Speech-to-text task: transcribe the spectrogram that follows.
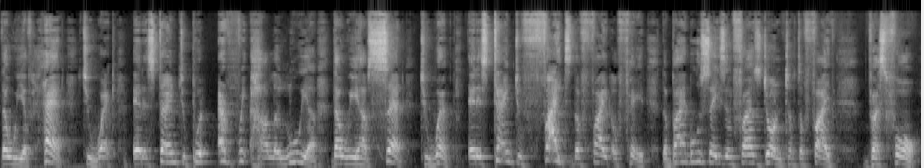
that we have heard to work. It is time to put every hallelujah that we have said to work. It is time to fight the fight of faith. The Bible says in First John chapter 5 verse 4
